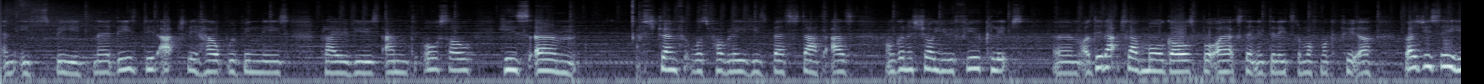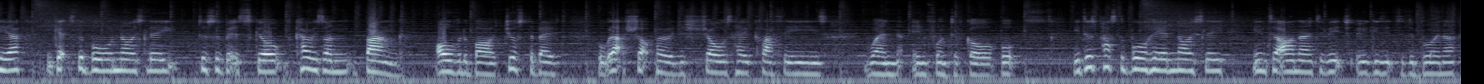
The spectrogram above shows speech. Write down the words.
and his speed. Now these did actually help within these play reviews and also his um, strength was probably his best stat. As I'm going to show you a few clips um, I did actually have more goals but I accidentally deleted them off my computer. But as you see here he gets the ball nicely just a bit of skill carries on bang over the bar just about. But that shot power just shows how classy he is when in front of goal. But he does pass the ball here nicely into Arnautovic who gives it to De Bruyne.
